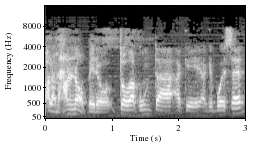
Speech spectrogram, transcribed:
a lo mejor no, pero todo apunta a que, a que puede ser.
